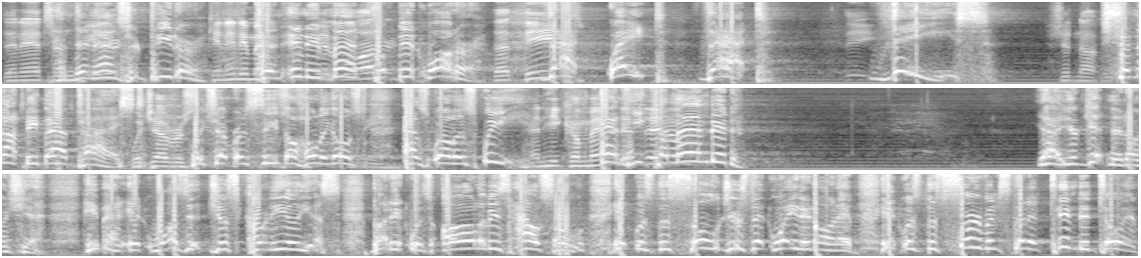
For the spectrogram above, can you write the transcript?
Then answered and then Peter, answered peter Can any man can any forbid man water? forbid water That these- that wait that these should not be. should not be baptized Whichever received whichever received the holy ghost as well as we And he commanded and he commanded yeah, you're getting it, aren't you? Amen. It wasn't just Cornelius, but it was all of his household. It was the soldiers that waited on him. It was the servants that attended to him.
